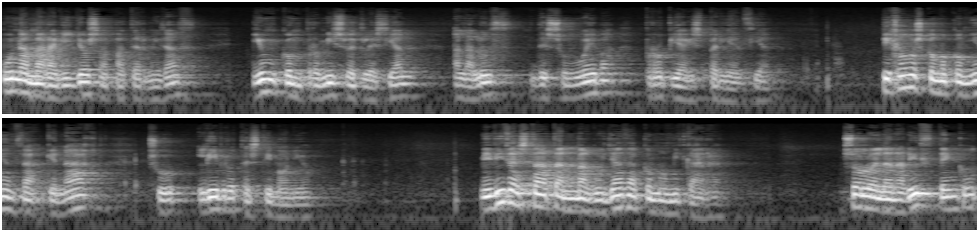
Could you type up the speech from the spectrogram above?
una maravillosa paternidad y un compromiso eclesial a la luz de su nueva propia experiencia. Fijaos cómo comienza Genard su libro testimonio. Mi vida está tan magullada como mi cara. Solo en la nariz tengo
